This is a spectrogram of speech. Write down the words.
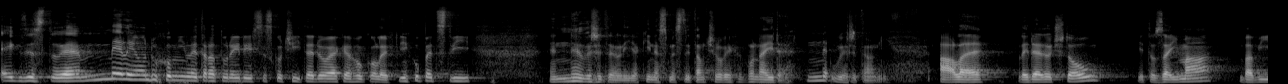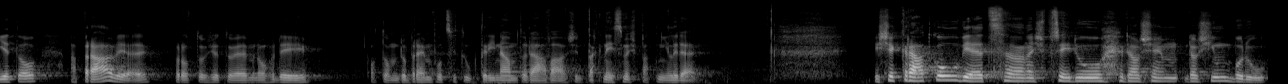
existuje milion duchovní literatury, když se skočíte do jakéhokoliv knihkupectví, je neuvěřitelný, jaký nesmysly tam člověk jako najde. Neuvěřitelný. Ale lidé to čtou, je to zajímá, baví je to a právě proto, že to je mnohdy o tom dobrém pocitu, který nám to dává, že tak nejsme špatní lidé. Ještě krátkou věc, než přejdu k dalším, dalšímu bodu.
